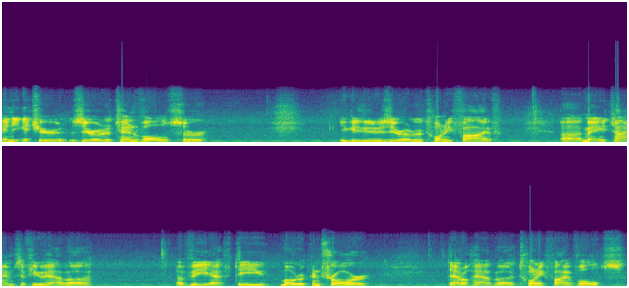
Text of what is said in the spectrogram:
and you get your 0 to 10 volts or you could do 0 to 25 uh, many times if you have a, a VFD motor controller that'll have a 25 volts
